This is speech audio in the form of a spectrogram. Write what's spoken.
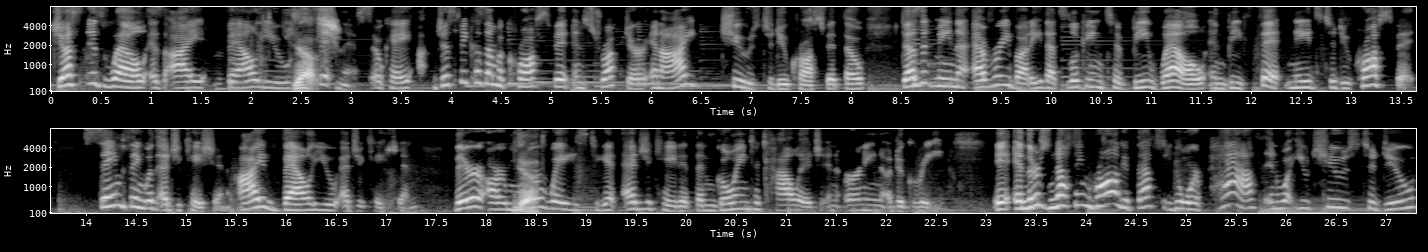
just as well as I value yes. fitness. Okay. Just because I'm a CrossFit instructor and I choose to do CrossFit, though, doesn't mean that everybody that's looking to be well and be fit needs to do CrossFit. Same thing with education. I value education. There are more yeah. ways to get educated than going to college and earning a degree. and there's nothing wrong if that's your path and what you choose to do.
